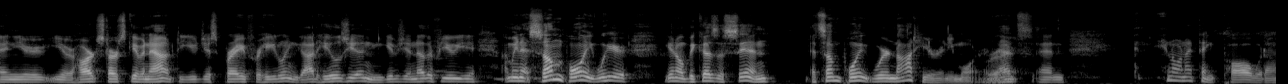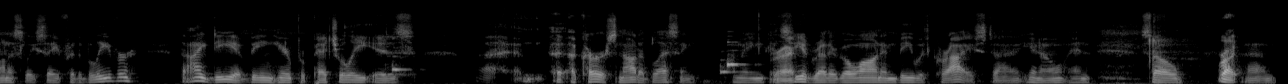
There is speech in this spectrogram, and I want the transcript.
and your your heart starts giving out, do you just pray for healing? God heals you and gives you another few. ye- I mean, at some point we're you know because of sin, at some point we're not here anymore. And Right. That's and and, you know, and I think Paul would honestly say for the believer, the idea of being here perpetually is uh, a, a curse, not a blessing. I mean, 'cause Right. he'd rather go on and be with Christ, uh, you know, and so Right. um,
